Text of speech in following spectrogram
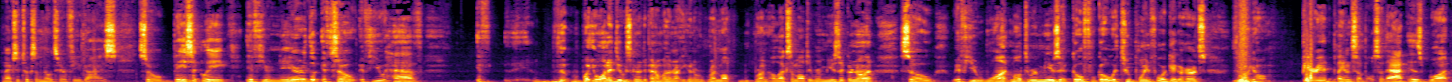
and I actually took some notes here for you guys, so basically, if you're near the, if so, if you have, if the, what you want to do is going to depend on whether or not you're going to run run Alexa multi-room music or not. So if you want multi-room music, go for, go with 2.4 gigahertz throughout your home. Period. Plain and simple. So that is what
